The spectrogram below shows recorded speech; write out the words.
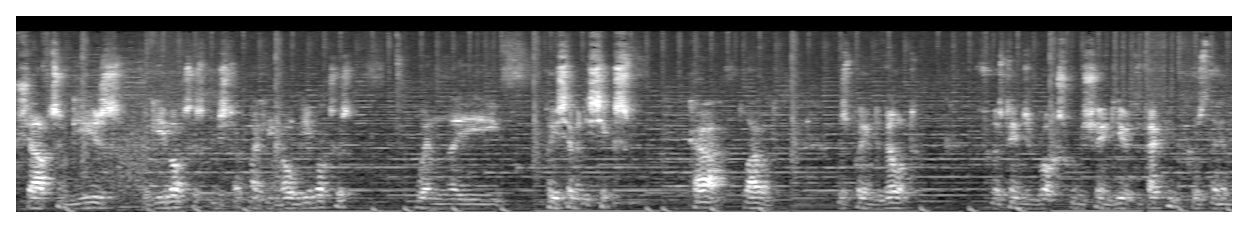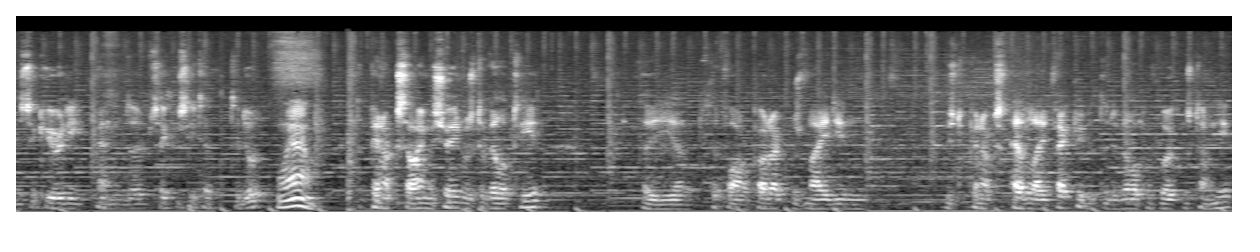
shafts and gears for gearboxes. We started making whole gearboxes when the P76 car, Leyland, was being developed. First engine blocks were machined here at the factory because they had the security and uh, secrecy to, to do it. Wow. The Pennock sewing machine was developed here. The, uh, the final product was made in Mr. Pennock's Adelaide factory, but the development work was done here.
